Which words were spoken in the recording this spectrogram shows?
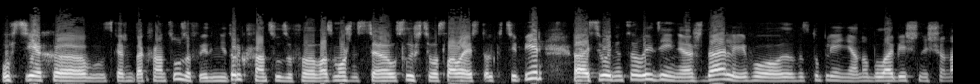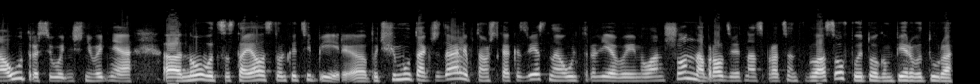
у всех, скажем так, французов, и не только французов, возможность услышать его слова есть только теперь. Сегодня целый день ждали его выступления, оно было обещано еще на утро сегодняшнего дня, но вот состоялось только теперь. Почему так ждали? Потому что, как известно, ультралевые Меланшон набрал 19% голосов по итогам первого тура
